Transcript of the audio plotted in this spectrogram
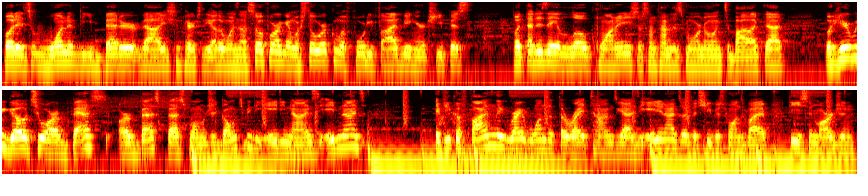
but it's one of the better values compared to the other ones. Now so far, again, we're still working with 45 being our cheapest, but that is a low quantity, so sometimes it's more annoying to buy like that. But here we go to our best, our best, best one, which is going to be the 89s. The 89s, if you could find the right ones at the right times, guys, the 89s are the cheapest ones by a decent margin.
